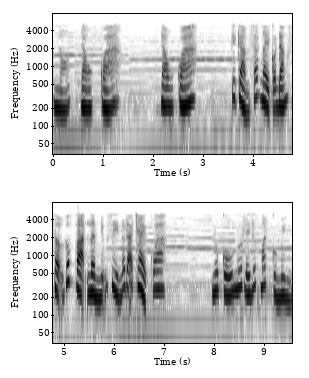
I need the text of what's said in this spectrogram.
Nó đau quá, đau quá. Cái cảm giác này có đáng sợ gấp vạn lần những gì nó đã trải qua. Nó cố nuốt lấy nước mắt của mình,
